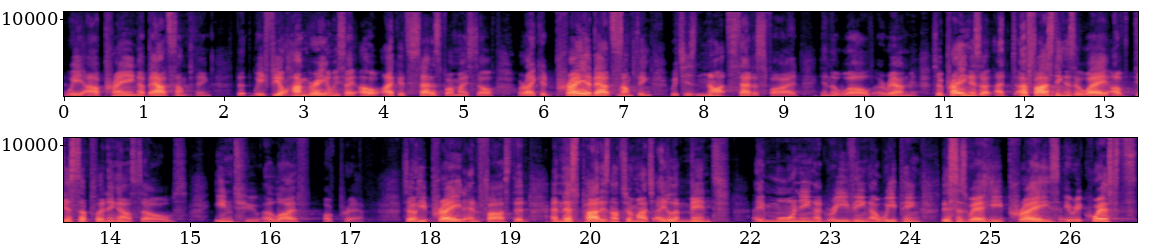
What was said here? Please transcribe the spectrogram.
we are praying about something, that we feel hungry and we say, Oh, I could satisfy myself, or I could pray about something which is not satisfied in the world around me. So, praying is a, a, a fasting is a way of disciplining ourselves into a life of prayer. So he prayed and fasted. And this part is not so much a lament, a mourning, a grieving, a weeping. This is where he prays, he requests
